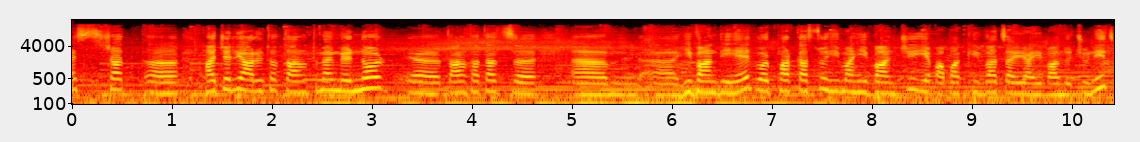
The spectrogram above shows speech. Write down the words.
այս շատ հաճելի առիթով ծանոթում ենք մեր նոր ծանոթացած հիվանդի հետ, որ Փարքաստու հիմա հիվանդ չի եւ ապակիված է իր հիվանդությունից։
